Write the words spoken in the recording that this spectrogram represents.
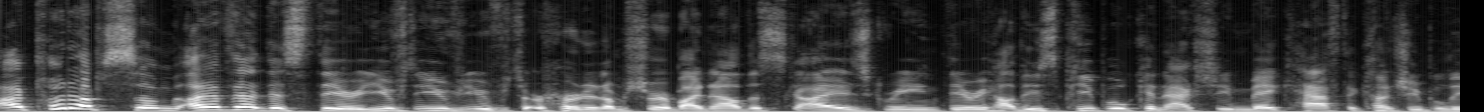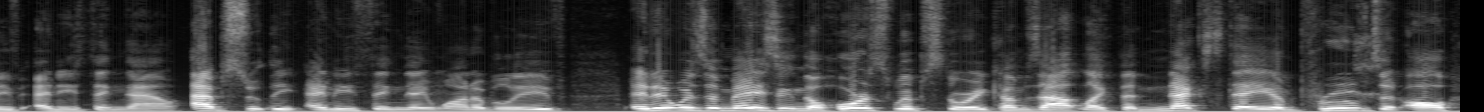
I put up some. I have had this theory. You've, you've you've heard it, I'm sure by now. The sky is green theory. How these people can actually make half the country believe anything now, absolutely anything they want to believe. And it was amazing. The horsewhip story comes out like the next day and proves it all.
